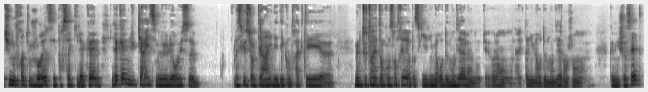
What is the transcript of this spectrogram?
tu nous feras toujours rire. C'est pour ça qu'il a quand même, il a quand même du charisme le russe, parce que sur le terrain il est décontracté. même tout en étant concentré, hein, parce qu'il est numéro 2 mondial, hein, donc voilà, on n'arrive pas numéro 2 mondial en jouant comme une chaussette.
